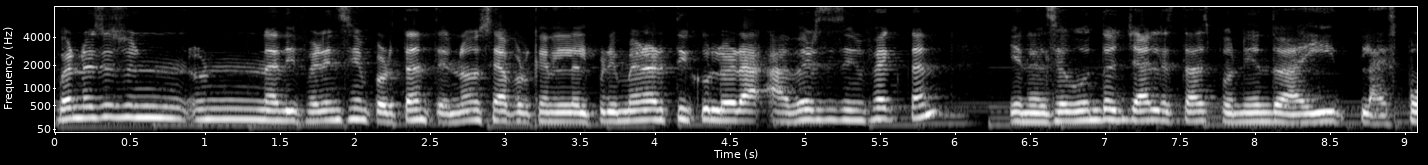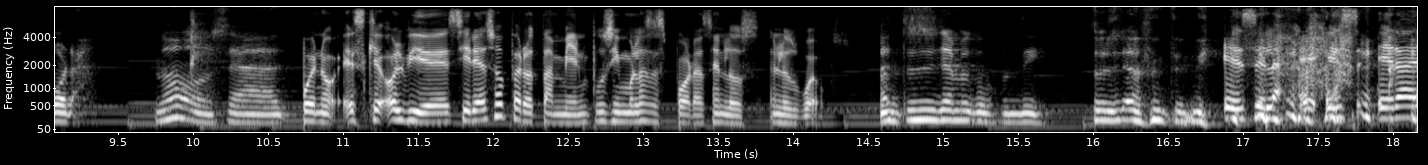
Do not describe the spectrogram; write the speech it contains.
bueno, eso es una diferencia importante, ¿no? O sea, porque en el primer artículo era a ver si se infectan y en el segundo ya le estás poniendo ahí la espora, ¿no? O sea... Bueno, es que olvidé decir eso, pero también pusimos las esporas en los, en los huevos. Entonces ya me confundí. Entonces ya me entendí. era,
